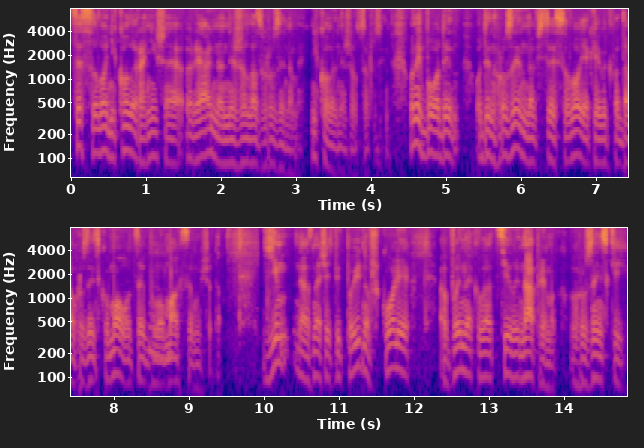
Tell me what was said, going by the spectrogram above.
це село ніколи раніше реально не жило з грузинами. Ніколи не жив з грузинами. У них був один, один грузин на все село, який викладав грузинську мову. Це було максимум, що там. Їм, е, значить, відповідно, в школі виник цілий напрямок грузинський,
